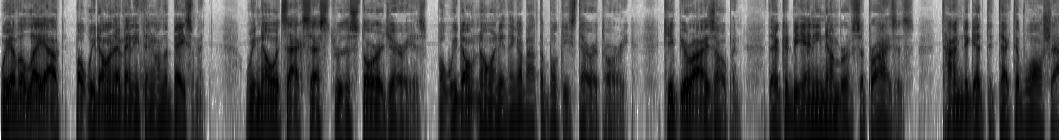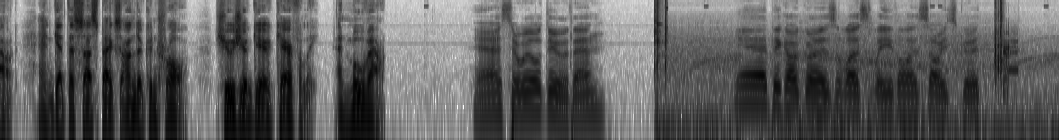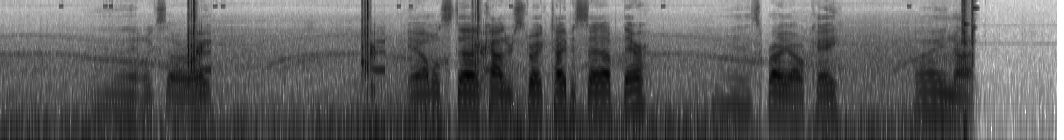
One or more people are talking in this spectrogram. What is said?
We have a layout, but we don't have anything on the basement. We know it's accessed through the storage areas, but we don't know anything about the bookie's territory. Keep your eyes open. There could be any number of surprises. Time to get Detective Walsh out and get the suspects under control. Choose your gear carefully and move out. Yeah, so we'll do then. Yeah, I think go as less lethal. It's always good. Yeah, that looks alright. Yeah, almost uh, Counter Strike type of setup there. Yeah, it's probably okay. Why not?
